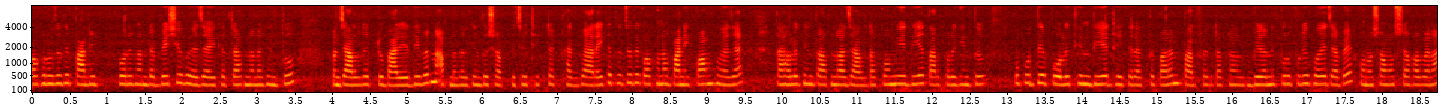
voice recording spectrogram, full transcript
কখনো যদি পানির পরিমাণটা বেশি হয়ে যায়, এক্ষেত্রে আপনারা কিন্তু জালটা একটু বাড়িয়ে দিবেন, আপনাদের কিন্তু সব কিছুই ঠিকঠাক থাকবে। আর এক্ষেত্রে যদি কখনো পানি কম হয়ে যায়, তাহলে কিন্তু আপনারা জালটা কমিয়ে দিয়ে তারপরে কিন্তু উপর দিয়ে পলিথিন দিয়ে ঢেকে রাখতে পারেন। পারফেক্ট আপনার বিরিয়ানি পুরোপুরি হয়ে যাবে, কোনো সমস্যা হবে না।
